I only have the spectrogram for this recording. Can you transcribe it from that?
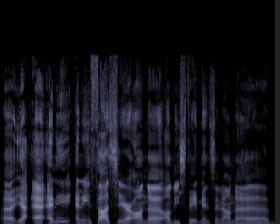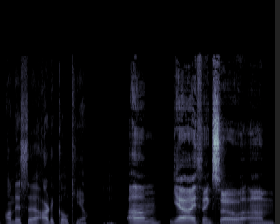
Uh, yeah. Uh, any any thoughts here on uh, on these statements and on uh, on this uh, article, Keo? Um, yeah, I think so. Um,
